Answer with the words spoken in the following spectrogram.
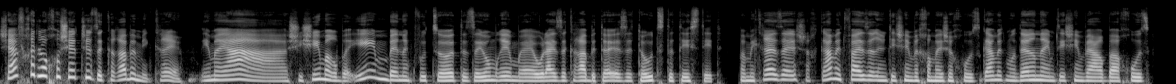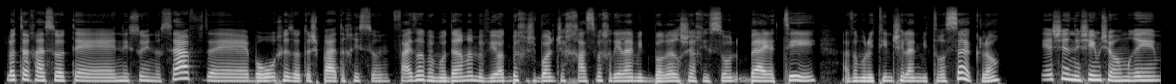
שאף אחד לא חושד שזה קרה במקרה. אם היה 60-40 בין הקבוצות, אז היו אומרים אולי זה קרה באיזה טעות סטטיסטית. במקרה הזה יש לך גם את פייזר עם 95 אחוז, גם את מודרנה עם 94 אחוז, לא צריך לעשות אה, ניסוי נוסף, זה ברור שזאת השפעת החיסון. פייזר ומודרנה מביאות בחשבון שחס וחלילה אם יתברר שהחיסון בעייתי, אז המוניטין שלהן מתרסק, לא? יש אנשים שאומרים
